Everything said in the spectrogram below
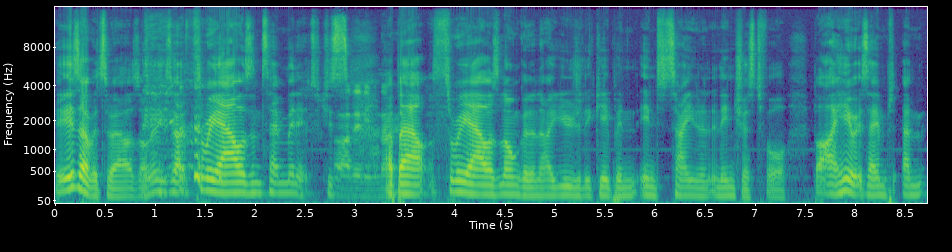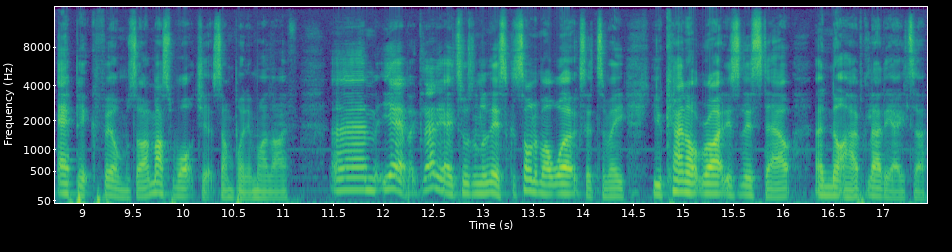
It is over two hours long. I think it's about three hours and ten minutes, which is Oh, I didn't even know. about three hours longer than I usually keep in entertainment and interest for. But I hear it's an um, epic film, so I must watch it at some point in my life. Um, yeah, but Gladiator was on the list because someone at my work said to me, "You cannot write this list out and not have Gladiator."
